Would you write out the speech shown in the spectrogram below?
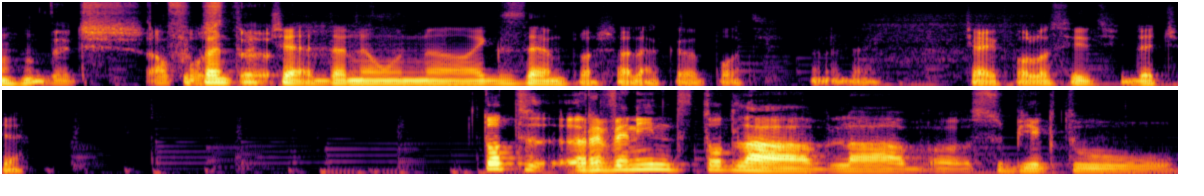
Uh-huh. Deci a fost... Pentru uh, ce? Dă-ne un uh, exemplu așa dacă poți. Ce ai folosit și de ce? Tot revenind tot la, la uh, subiectul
